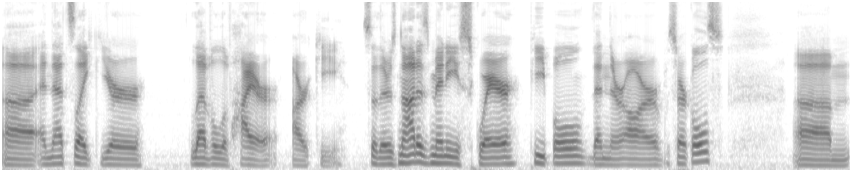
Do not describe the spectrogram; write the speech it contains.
Uh, and that's like your level of hierarchy. So there's not as many square people than there are circles. Um,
